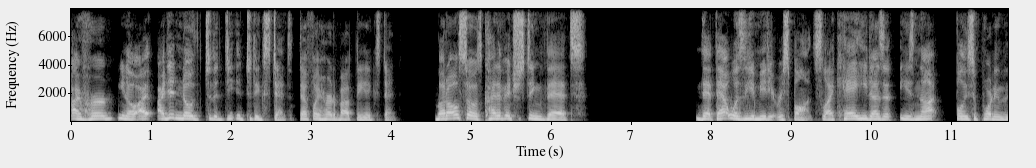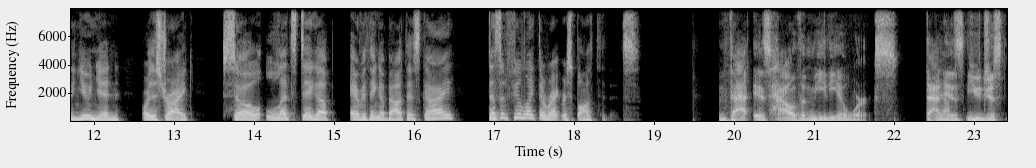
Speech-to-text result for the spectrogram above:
I've heard, you know, I, I didn't know to the to the extent. Definitely heard about the extent. But also it's kind of interesting that that that was the immediate response. Like, hey, he doesn't he's not fully supporting the union or the strike. So let's dig up everything about this guy. Doesn't feel like the right response to this. that is how the media works. That Yeah. is, you just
